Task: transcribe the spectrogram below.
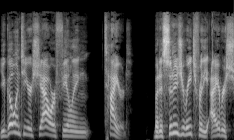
You go into your shower feeling tired, but as soon as you reach for the Irish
